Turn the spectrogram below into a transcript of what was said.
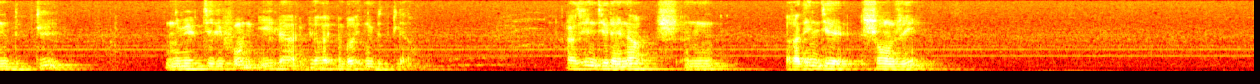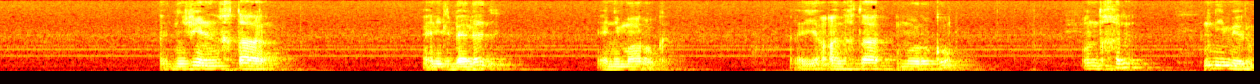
نبدل numéro التليفون إلى بغيت نبدلها غادي ندير هنا غادي ندير changer نجي نختار يعني البلد يعني Maroc هي غنختار Morocco وندخل ال numéro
